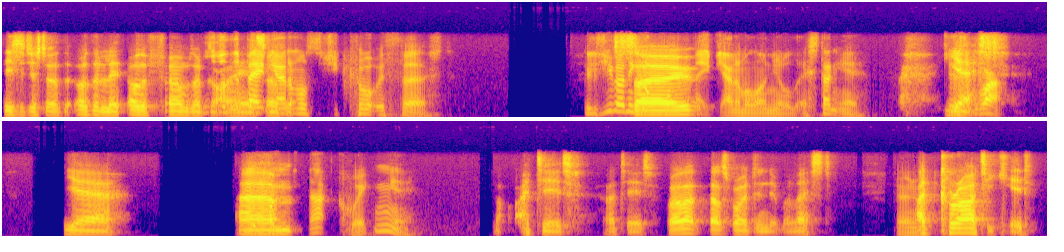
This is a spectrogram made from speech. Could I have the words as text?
these are just other other, li- other films I've what got other here. baby So animals did you come up with first? Because you've only got one baby animal on your list, haven't you? Just yes, one. yeah. Um, that quick, aren't you? I did, I did. Well, that, that's why I didn't do my list. I'd Karate Kid.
